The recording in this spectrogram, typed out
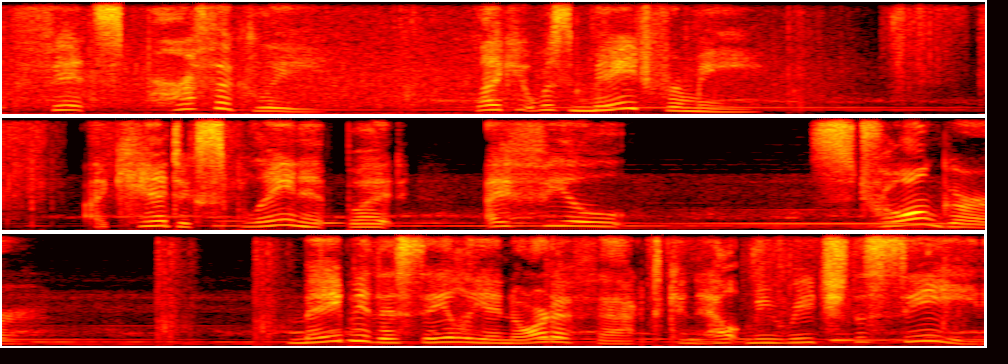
It fits perfectly. Like it was made for me. I can't explain it, but I feel stronger. Maybe this alien artifact can help me reach the seed.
